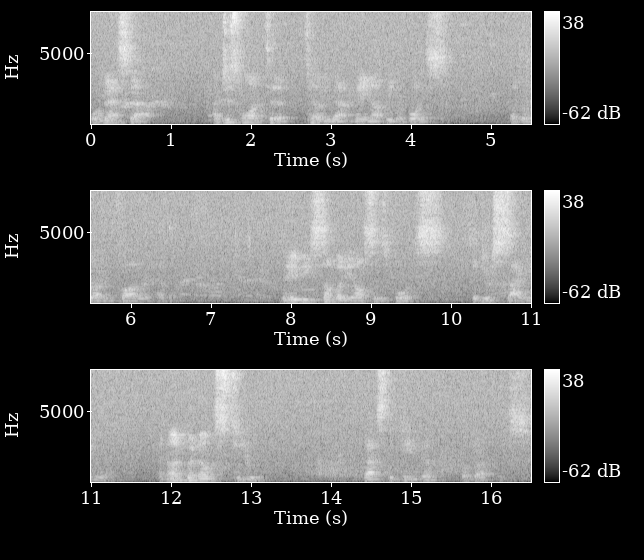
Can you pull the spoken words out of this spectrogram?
or messed up, I just want to tell you that may not be the voice of the loving Father in heaven. Maybe somebody else's voice that you're siding with. And unbeknownst to you, that's the kingdom of darkness.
